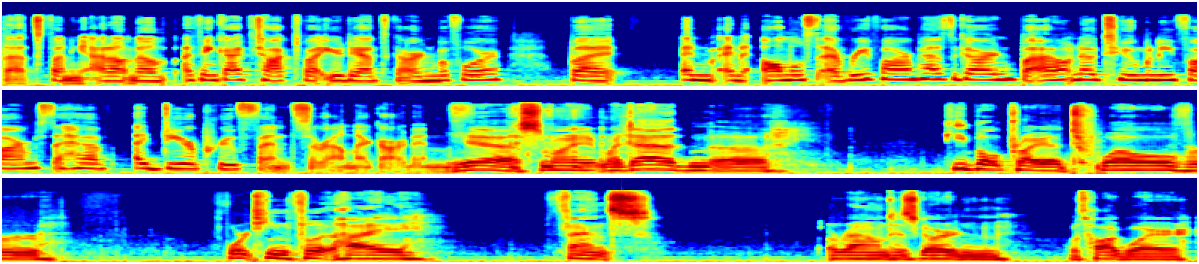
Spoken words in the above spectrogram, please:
that's funny. I don't know. I think I've talked about your dad's garden before, but and and almost every farm has a garden, but I don't know too many farms that have a deer-proof fence around their gardens. yes my, my dad, uh, he built probably a 12 or 14 foot high fence around his garden with hog wire,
